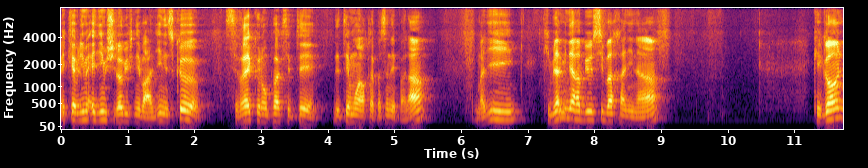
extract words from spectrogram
est-ce que c'est vrai que l'on peut accepter des témoins alors que la personne n'est pas là? On m'a dit Kegon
